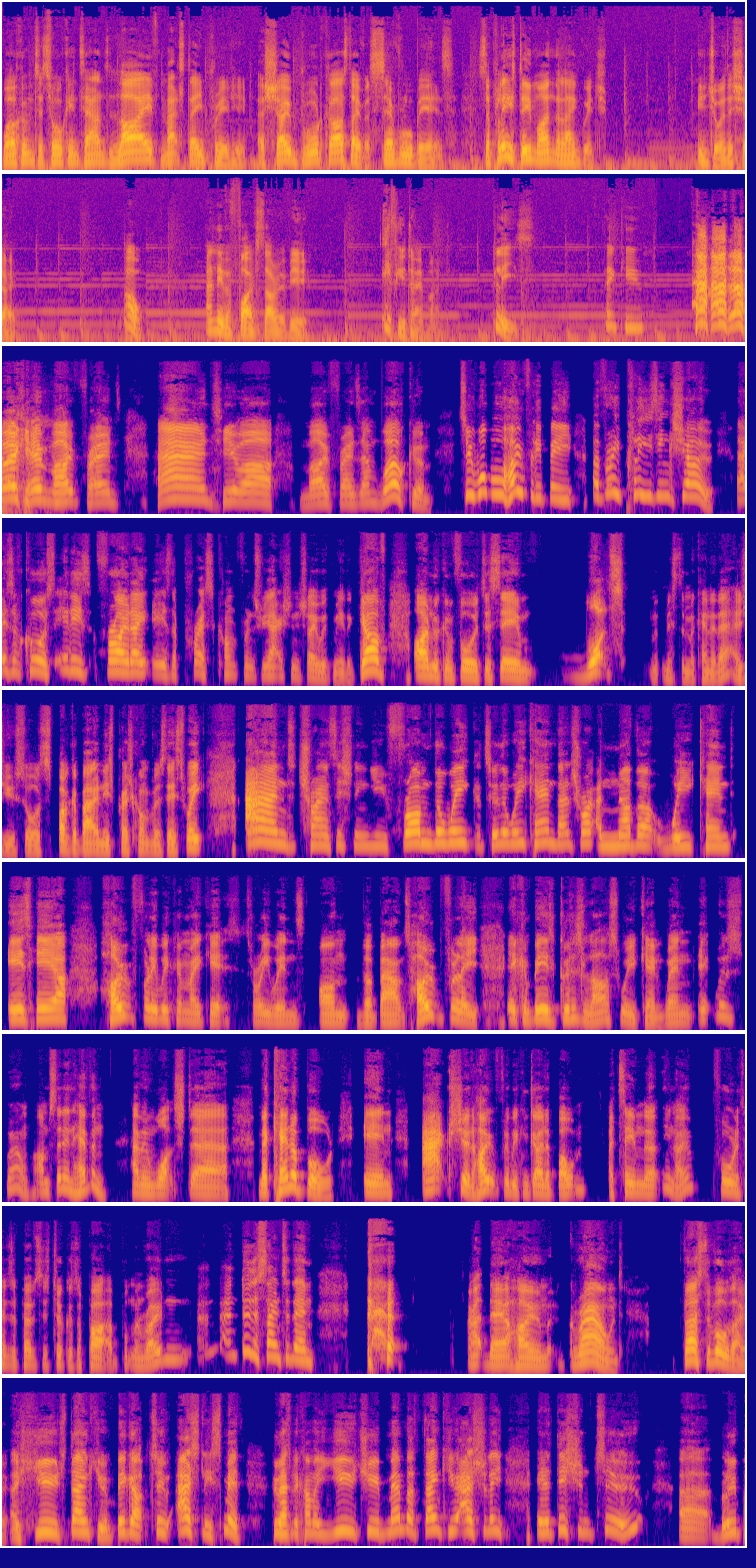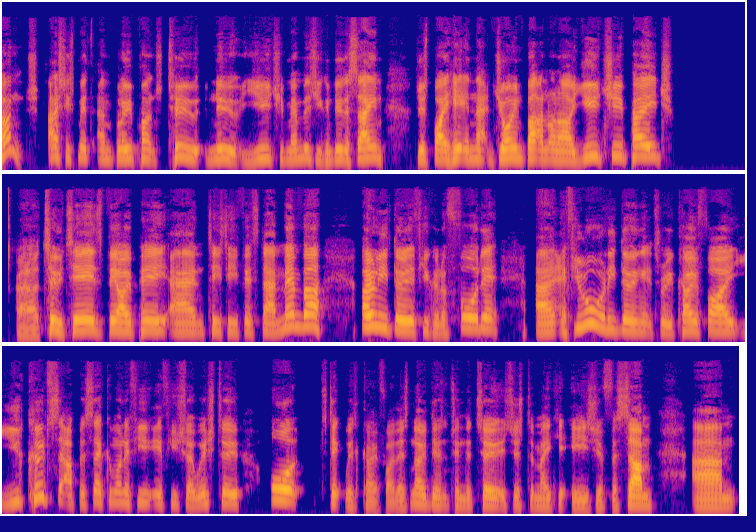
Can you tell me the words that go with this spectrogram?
Welcome to Talking Town's live matchday preview, a show broadcast over several beers. So please do mind the language. Enjoy the show. Oh, and leave a five star review, if you don't mind. Please. Thank you. Hello again, my friends. And you are my friends, and welcome to what will hopefully be a very pleasing show. That is, of course, it is Friday. It is the press conference reaction show with me, the Gov. I'm looking forward to seeing what's Mr. McKenna there, as you saw, spoke about in his press conference this week, and transitioning you from the week to the weekend. That's right, another weekend is here. Hopefully, we can make it three wins on the bounce. Hopefully, it can be as good as last weekend when it was, well, I'm still in heaven having watched uh, McKenna Ball in action. Hopefully, we can go to Bolton, a team that, you know, for all intents and purposes, took us apart at Portman Road and, and, and do the same to them at their home ground. First of all, though, a huge thank you and big up to Ashley Smith, who has become a YouTube member. Thank you, Ashley. In addition to uh, Blue Punch, Ashley Smith and Blue Punch, two new YouTube members. You can do the same just by hitting that join button on our YouTube page. Uh, two tiers, VIP and TT Fifth Stand member. Only do it if you can afford it. And uh, if you're already doing it through Ko-fi, you could set up a second one if you if you so wish to, or stick with Ko-fi. There's no difference between the two. It's just to make it easier for some um,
